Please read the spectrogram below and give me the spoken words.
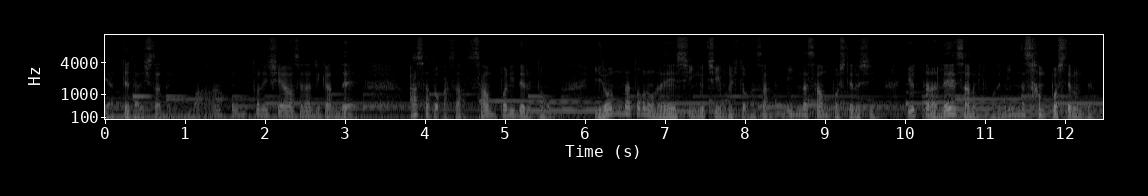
やってたりしたんだけどまあ本当に幸せな時間で朝とかさ散歩に出るといろんなところのレーシングチームの人がさみんな散歩してるし言ったらレーサーの人もみんな散歩してるんだよ。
